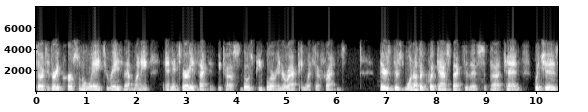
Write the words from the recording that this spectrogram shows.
So it's a very personal way to raise that money, and it's very effective because those people are interacting with their friends. There's, there's one other quick aspect to this, uh, Ted, which is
